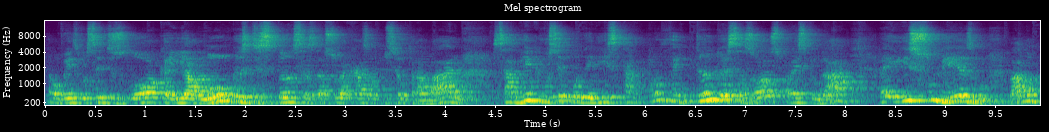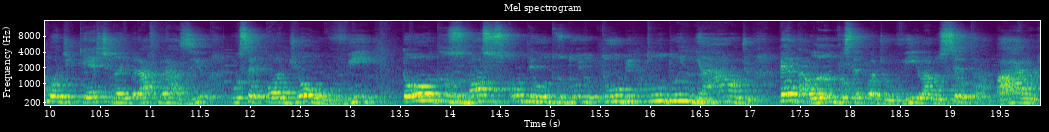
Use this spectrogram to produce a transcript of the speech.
talvez você desloca aí a longas distâncias da sua casa para o seu trabalho. Sabia que você poderia estar aproveitando essas horas para estudar? É isso mesmo. Lá no podcast da Ibraf Brasil, você pode ouvir todos os nossos conteúdos do YouTube, tudo em áudio. Pedalando você pode ouvir lá no seu trabalho,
